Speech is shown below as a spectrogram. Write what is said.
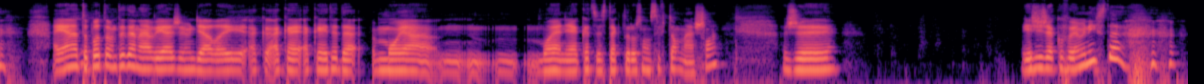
a ja na to potom teda naviažem ďalej, aká, aká, aká je teda moja, moja nejaká cesta, ktorú som si v tom našla, že Ježiš ako feminista?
